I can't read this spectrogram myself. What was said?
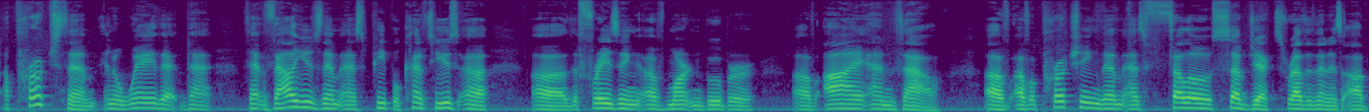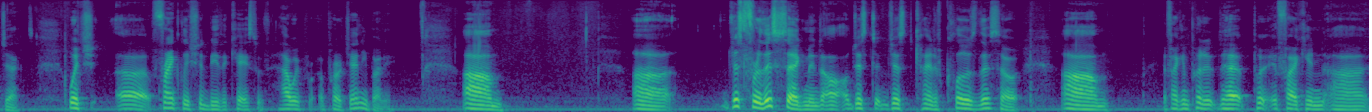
approach them in a way that, that, that values them as people. Kind of to use uh, uh, the phrasing of Martin Buber of I and thou, of, of approaching them as fellow subjects rather than as objects, which uh, frankly should be the case with how we pr- approach anybody. Um, uh, just for this segment, I'll, I'll just just kind of close this out. Um, if I can put it, that, put, if I can uh,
